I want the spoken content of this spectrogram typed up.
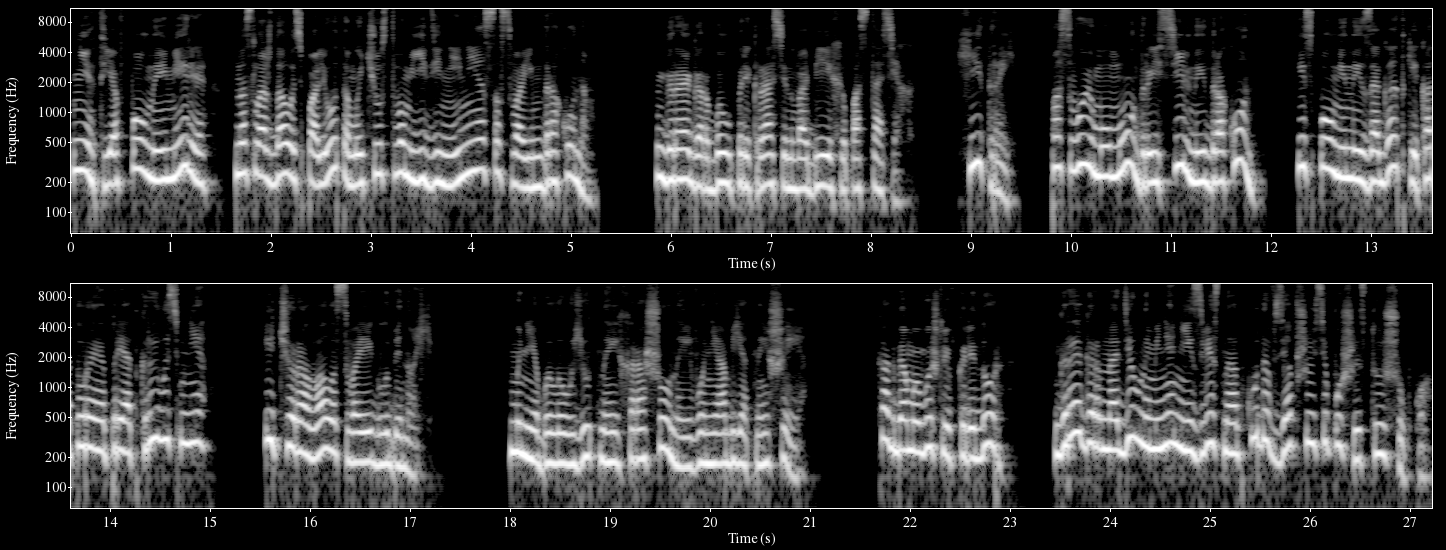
Нет, я в полной мере наслаждалась полетом и чувством единения со своим драконом. Грегор был прекрасен в обеих ипостасях. Хитрый, по-своему мудрый, сильный дракон, исполненный загадки, которая приоткрылась мне и чаровала своей глубиной. Мне было уютно и хорошо на его необъятной шее. Когда мы вышли в коридор, Грегор надел на меня неизвестно откуда взявшуюся пушистую шубку.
